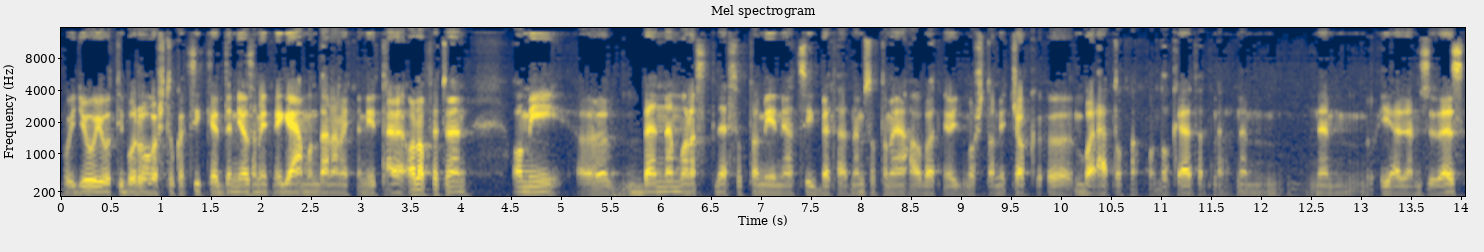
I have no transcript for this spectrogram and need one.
hogy jó, jó, Tibor, olvastuk a cikket, de mi az, amit még elmondanám, amit nem írtál. Alapvetően, ami ö, bennem van, azt le szoktam írni a cikkbe, tehát nem szoktam elhallgatni, hogy most, amit csak ö, barátoknak mondok el, tehát mert nem, nem jellemző ez.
